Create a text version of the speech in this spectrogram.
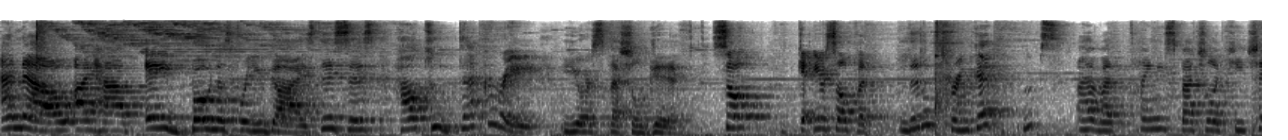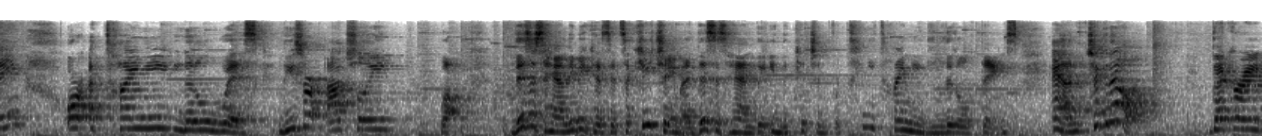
And now I have a bonus for you guys. This is how to decorate your special gift. So get yourself a little trinket. Oops, I have a tiny spatula keychain or a tiny little whisk. These are actually, well, this is handy because it's a keychain, but this is handy in the kitchen for teeny tiny little things. And check it out. Decorate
